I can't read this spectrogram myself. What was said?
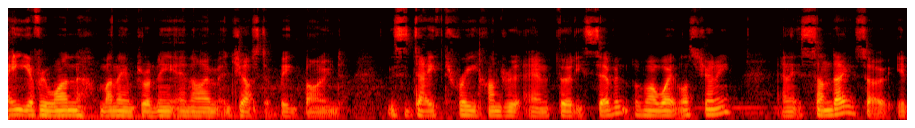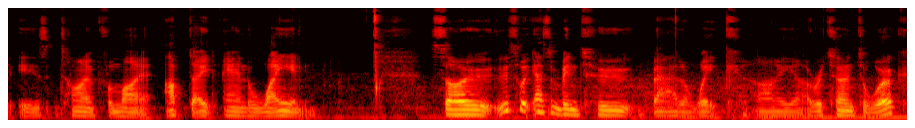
Hey everyone, my name's Rodney and I'm just big boned. This is day 337 of my weight loss journey and it's Sunday, so it is time for my update and weigh-in. So this week hasn't been too bad a week. I uh, returned to work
